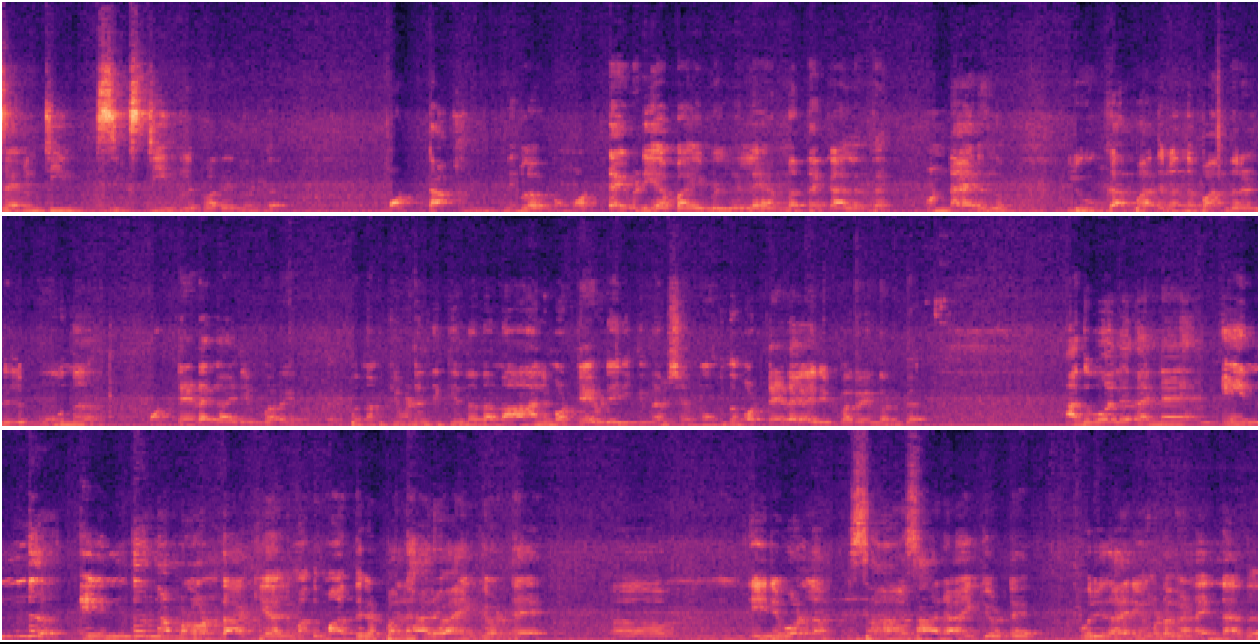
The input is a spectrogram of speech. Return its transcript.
സെവന്റീൻ സിക്സ്റ്റീനിൽ പറയുന്നുണ്ട്. മുട്ട. നിങ്ങൾ ഓർക്കും മുട്ട എവിടെയാ ബൈബിളിൽ അല്ലേ? അന്നത്തെ കാലത്ത് ഉണ്ടായിരുന്നു. ലൂക്ക പതിനൊന്ന് പന്ത്രണ്ടിൽ മൂന്ന് മുട്ടയുടെ കാര്യം പറയുന്നുണ്ട്. ഇപ്പൊ നമുക്ക് ഇവിടെ നിൽക്കുന്നത് നാല് മുട്ട എവിടെ ഇരിക്കുന്നത്? പക്ഷെ മൂന്ന് മുട്ടയുടെ കാര്യം പറയുന്നുണ്ട്. അതുപോലെ തന്നെ എന്ത് എന്ത് നമ്മൾ ഉണ്ടാക്കിയാലും അത് മധുരപലഹാരം ആയിക്കോട്ടെ എരിവുള്ള സാധനം ആയിക്കോട്ടെ ഒരു കാര്യം കൂടെ വേണം. എന്നത്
